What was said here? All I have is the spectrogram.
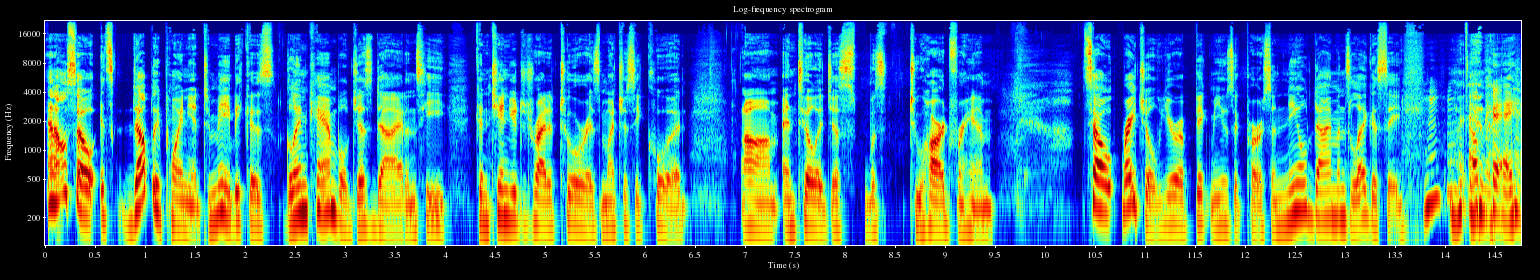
And also, it's doubly poignant to me because Glen Campbell just died, and he continued to try to tour as much as he could um, until it just was too hard for him. So, Rachel, you're a big music person. Neil Diamond's legacy. okay.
